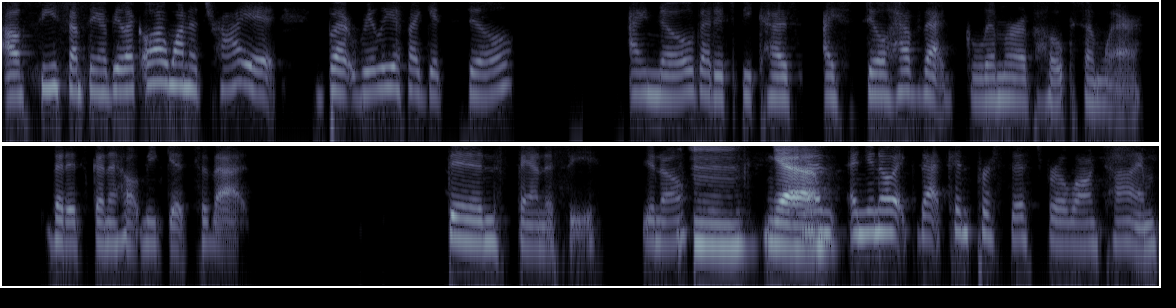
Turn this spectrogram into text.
I'll see something, I'll be like, oh, I want to try it. But really, if I get still, I know that it's because I still have that glimmer of hope somewhere that it's going to help me get to that thin fantasy, you know? Mm, yeah. And, and you know, it, that can persist for a long time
